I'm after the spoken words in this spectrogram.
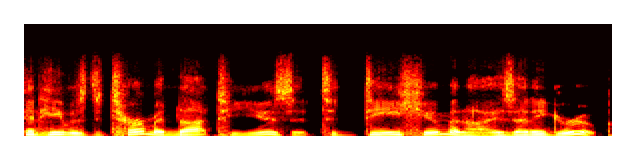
And he was determined not to use it to dehumanize any group.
